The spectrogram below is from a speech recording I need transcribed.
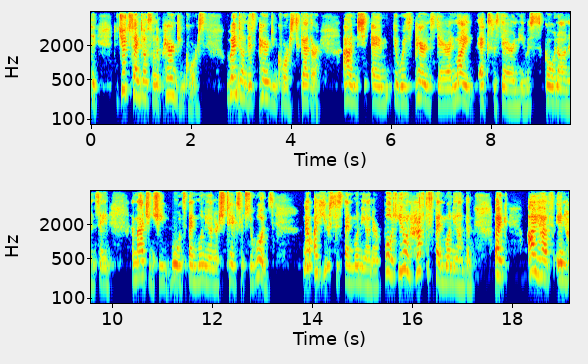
The, the judge sent us on a parenting course. We went on this parenting course together and um, there was parents there and my ex was there and he was going on and saying imagine she won't spend money on her, she takes her to the woods. Now, I used to spend money on her, but you don't have to spend money on them. Like, I have in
